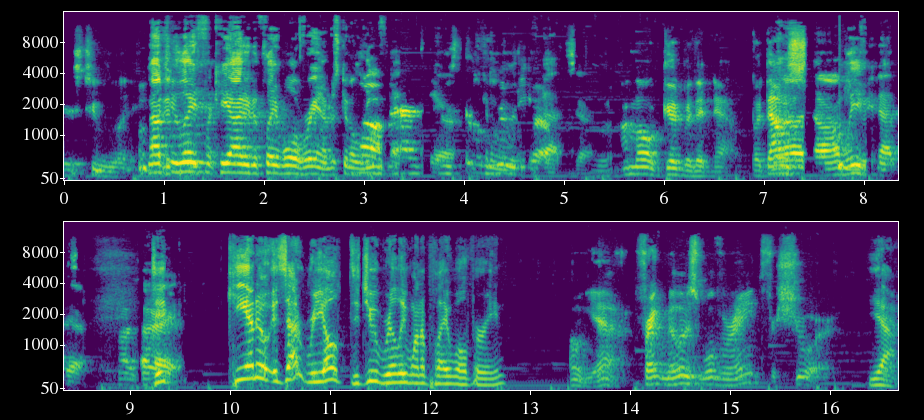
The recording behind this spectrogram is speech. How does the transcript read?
It is too late. Not too late for Keanu to play Wolverine. I'm just going to No, leave that man, there. I'm really leave well. that there. I'm all good with it now. But that No, was no, I'm leaving that there. All Did- right. Keanu, is that real? Did you really want to play Wolverine? oh yeah, Frank Miller's Wolverine for sure. Yeah.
